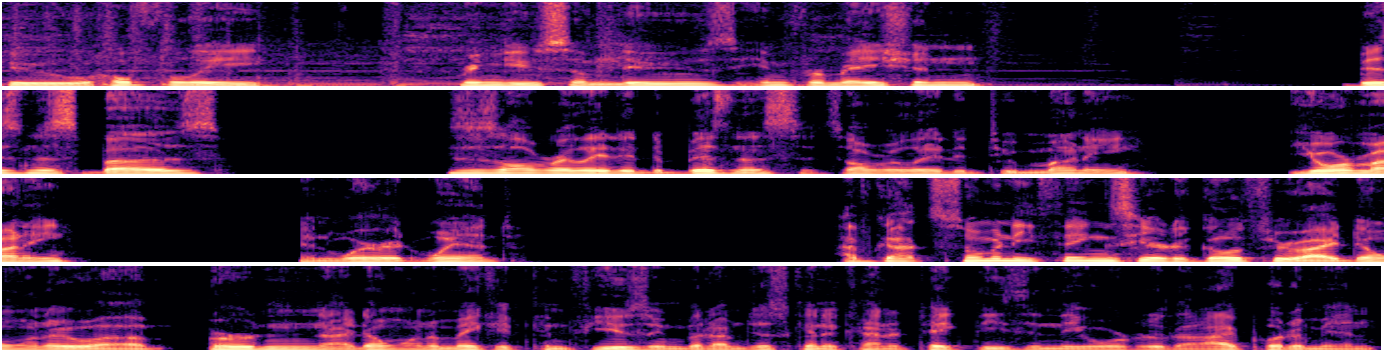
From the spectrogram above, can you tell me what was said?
to hopefully bring you some news, information, business buzz. This is all related to business, it's all related to money, your money, and where it went. I've got so many things here to go through. I don't want to uh, burden, I don't want to make it confusing, but I'm just going to kind of take these in the order that I put them in.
